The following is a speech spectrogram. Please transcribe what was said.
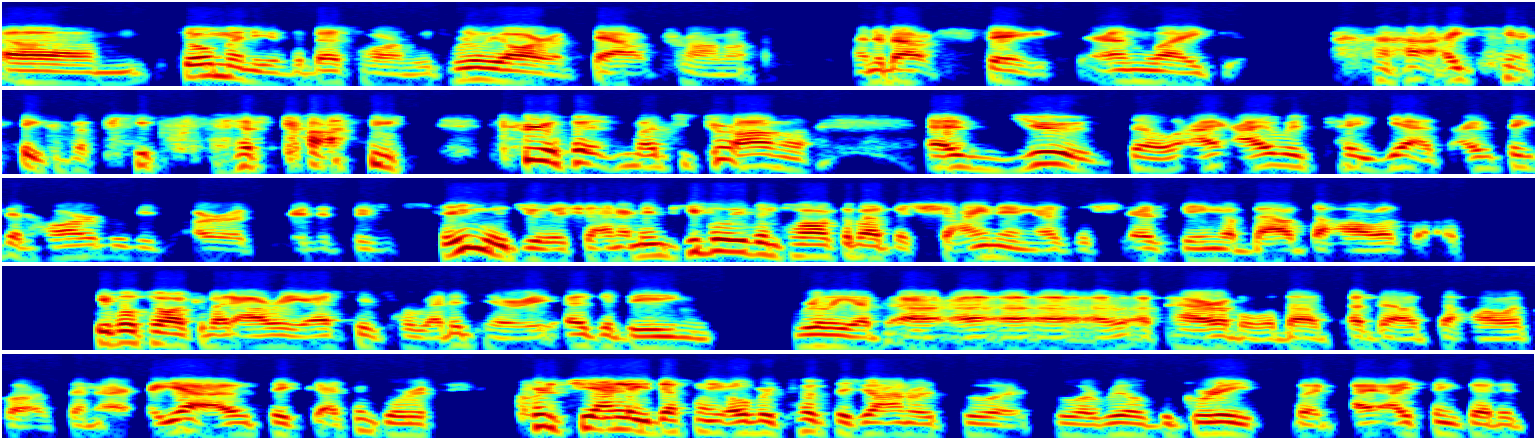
Um, so many of the best horror movies really are about trauma and about faith. And like, I can't think of a people that have gone through as much trauma as Jews. So I, I, would say yes. I would think that horror movies are extremely Jewish. And I mean, people even talk about The Shining as a, as being about the Holocaust. People talk about Ari Aster's Hereditary as being really a, a, a, a parable about about the Holocaust. And I, yeah, I would think I think we're Christianity definitely overtook the genre to a to a real degree. But I, I think that it's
